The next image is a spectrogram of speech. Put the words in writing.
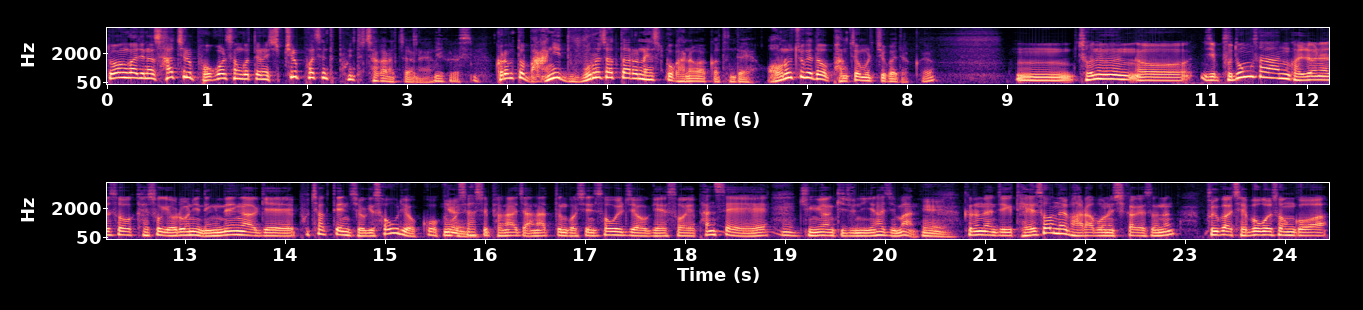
또한 가지는 4.7 보궐선거 때는 17%포인트 차가 났잖아요. 네, 그렇습니다. 그럼 또 많이 누그러졌다는 해석도 가능할 것 같은데 어느 쪽에 더 방점을 찍어야 될까요? 음, 저는, 어, 이제 부동산 관련해서 계속 여론이 냉랭하게 포착된 지역이 서울이었고 그것이 네. 사실 변하지 않았던 것이 서울 지역에서의 판세의 음. 중요한 기준이긴 하지만 네. 그러나 이제 대선을 바라보는 시각에서는 불과 재보궐선거와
